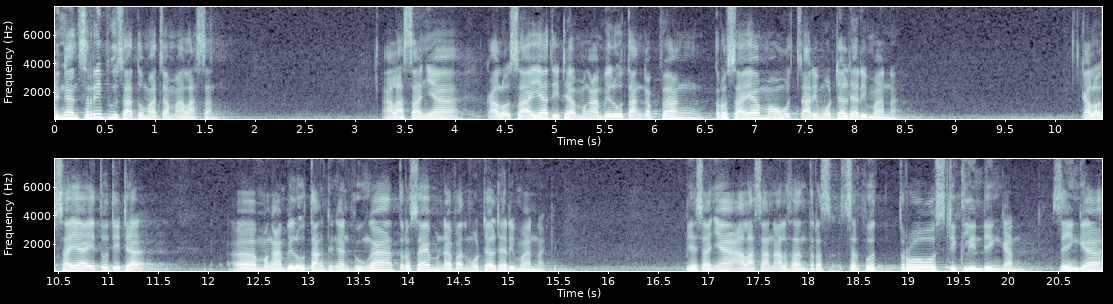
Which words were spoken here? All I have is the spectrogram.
dengan seribu satu macam alasan. Alasannya kalau saya tidak mengambil utang ke bank, terus saya mau cari modal dari mana? Kalau saya itu tidak e, mengambil utang dengan bunga, terus saya mendapat modal dari mana? Biasanya alasan-alasan tersebut terus digelindingkan, sehingga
